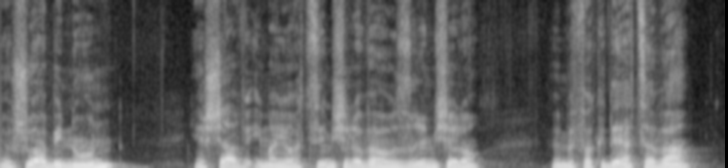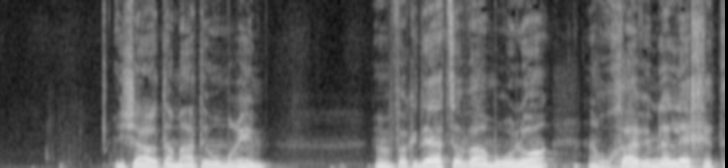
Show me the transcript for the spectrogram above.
יהושע בן נון ישב עם היועצים שלו והעוזרים שלו ומפקדי הצבא, ושאל אותם מה אתם אומרים? ומפקדי הצבא אמרו לו, אנחנו חייבים ללכת,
